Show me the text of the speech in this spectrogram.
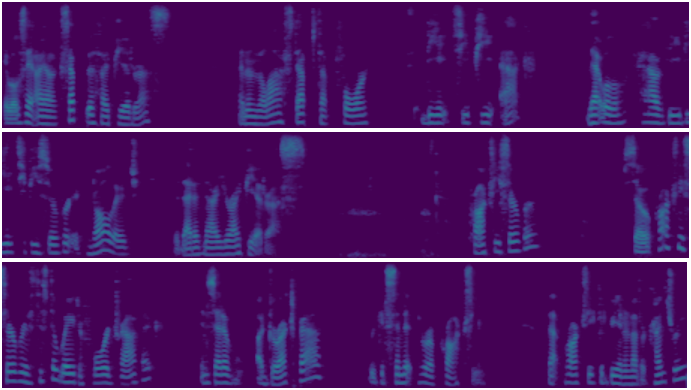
it will say I accept this IP address. And then the last step, step 4, DHCP ACK, that will have the DHCP server acknowledge that that is now your IP address proxy server. So proxy server is just a way to forward traffic. Instead of a direct path, we could send it through a proxy. That proxy could be in another country,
